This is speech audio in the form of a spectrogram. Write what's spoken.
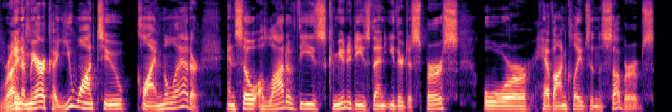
Right. in America. You want to climb the ladder. And so a lot of these communities then either disperse or have enclaves in the suburbs.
